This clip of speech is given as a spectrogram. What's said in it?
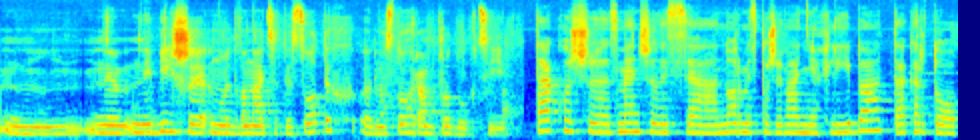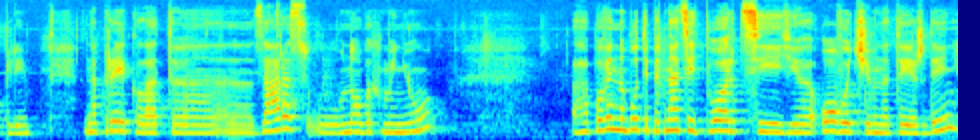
не, більше 0,12 на 100 грам продукції. Також е, зменшилися норми споживання хліба та картоплі. Наприклад, е, зараз у нових меню е, повинно бути 15 порцій овочів на тиждень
